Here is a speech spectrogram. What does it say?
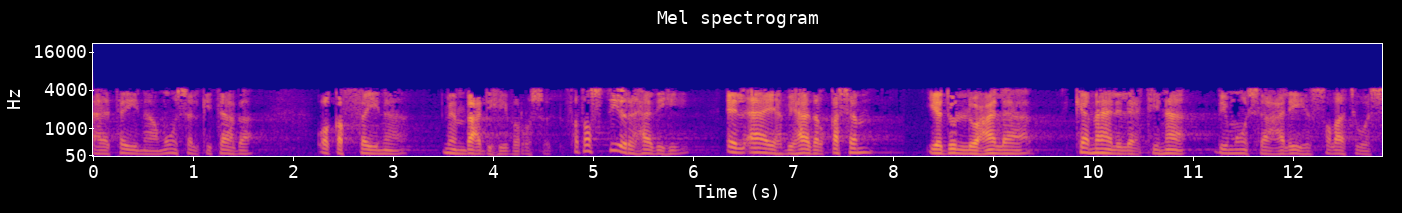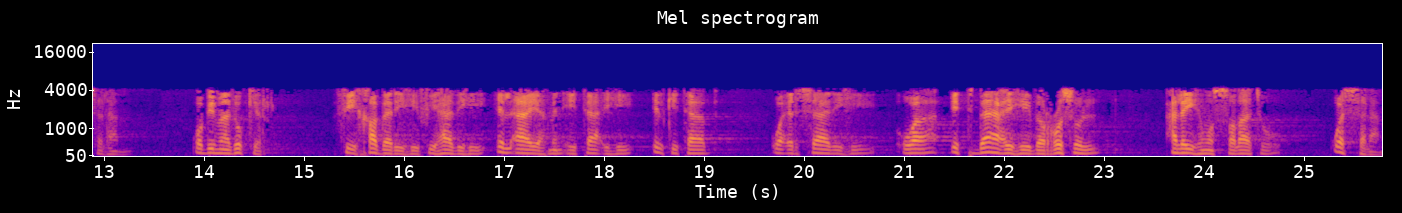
آتينا موسى الكتاب وقفينا من بعده بالرسل. فتصدير هذه الآية بهذا القسم يدل على كمال الاعتناء بموسى عليه الصلاة والسلام وبما ذكر في خبره في هذه الآية من إيتائه الكتاب وإرساله وإتباعه بالرسل عليهم الصلاة والسلام.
